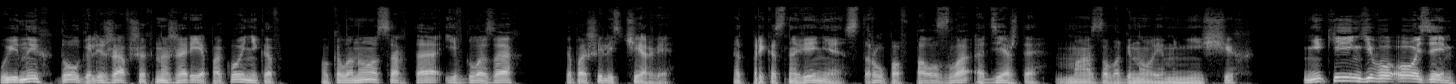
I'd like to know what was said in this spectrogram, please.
У иных, долго лежавших на жаре покойников, около носа, рта и в глазах копошились черви. От прикосновения с трупов ползла одежда, мазала гноем нищих. «Не кинь его, оземь!»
